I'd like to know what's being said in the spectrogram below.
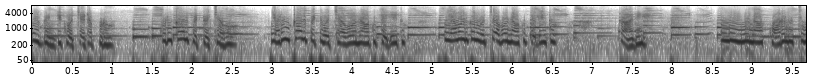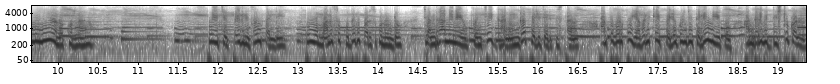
నువ్వు ఇంటికి వచ్చేటప్పుడు కుడికాలు పెట్టి వచ్చావో ఎడంకాలు పెట్టి వచ్చావో నాకు తెలియదు ఏమనుకొని వచ్చావో నాకు తెలియదు కానీ నేను నా కోడలు వచ్చిందని అనుకున్నాను. నీ చెప్పేది నిజం తల్లి. నువ్వు మనసు కుదురు పరుచుకునుండు చంద్రాన్ని నేను ఒప్పించి ఘనంగా పెళ్ళి జరిపిస్తాను. అంతవరకు ఎవరికీ పెళ్ళి గురించి తెలియ నీకు. అందరికి దిష్టి కళ్ళు.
